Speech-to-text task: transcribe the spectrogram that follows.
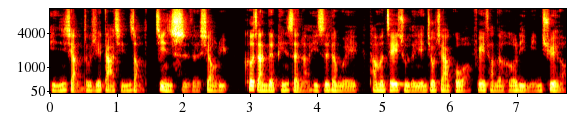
影响这些大型藻进食的效率。科展的评审啊，一致认为他们这一组的研究架构啊，非常的合理明确啊，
